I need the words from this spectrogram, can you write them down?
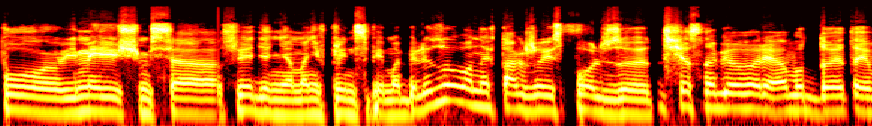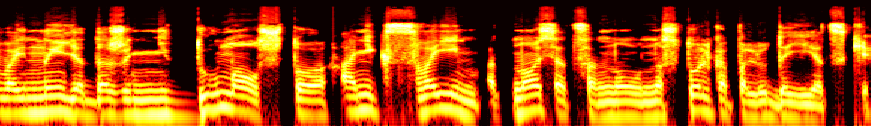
По имеющимся сведениям, они, в принципе, мобилизованных также используют. Честно говоря, вот до этой войны я даже не думал, что они к своим относятся ну, настолько по-людоедски.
